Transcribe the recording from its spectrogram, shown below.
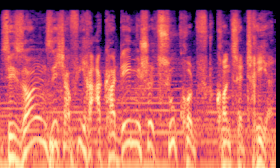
Sie sollen sich auf Ihre akademische Zukunft konzentrieren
